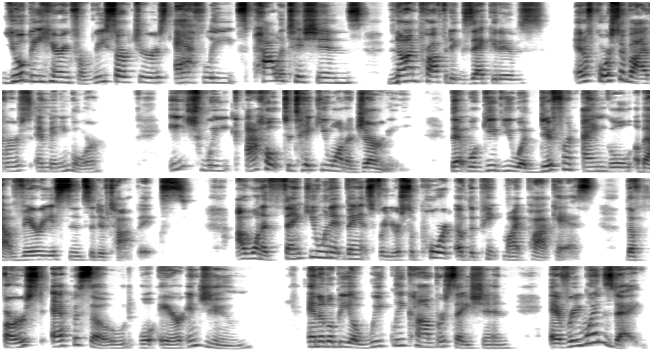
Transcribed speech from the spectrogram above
You'll be hearing from researchers, athletes, politicians, nonprofit executives, and of course, survivors, and many more. Each week, I hope to take you on a journey that will give you a different angle about various sensitive topics. I want to thank you in advance for your support of the Pink Mic podcast. The first episode will air in June, and it'll be a weekly conversation every Wednesday.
